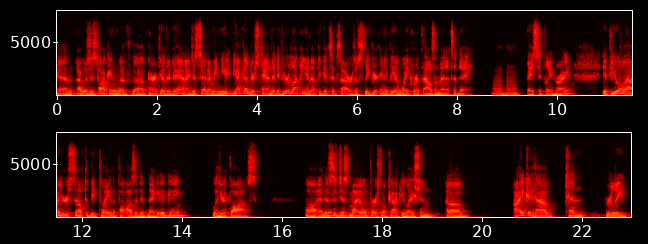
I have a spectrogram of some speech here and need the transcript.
And I was just talking with a parent the other day, and I just said, I mean, you, you have to understand that if you're lucky enough to get six hours of sleep, you're going to be awake for a thousand minutes a day, mm-hmm. basically, right? If you allow yourself to be playing the positive negative game with your thoughts, uh, and this is just my own personal calculation, uh, I could have 10 really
